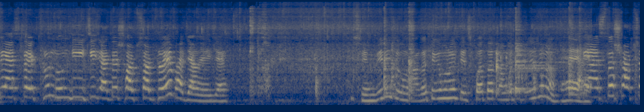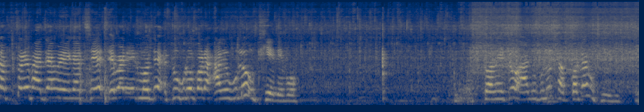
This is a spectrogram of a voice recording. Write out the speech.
পেঁয়াজটা একটু দিয়েছি যাতে সব সফট হয়ে ভাজা হয়ে যায়। সেম আগে থেকে মনে হয় তেজপাতা লঙ্কাটা দিয়েছে না? হ্যাঁ পেঁয়াজ তো সব সফট করে ভাজা হয়ে গেছে। এবার এর মধ্যে টুকরো করা আলুগুলো উঠিয়ে দেব। টমেটো আলুগুলো সব কটা উঠিয়ে দিচ্ছি।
